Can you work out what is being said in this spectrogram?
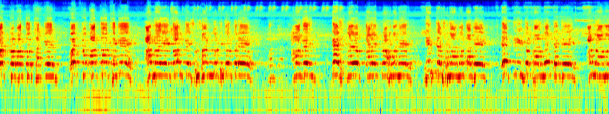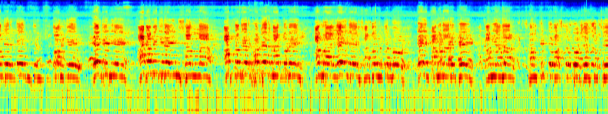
ঐক্যবদ্ধ থাকেন, ঐক্যবদ্ধ থেকে আমরা এই দলকে সুসংগঠিত করে আমাদের দেশ নায়ক তারেক রহমানের নির্দেশনা মোতাবেক একত্রিশ দফার মধ্যে আমরা আমাদের দলকে এগিয়ে নিয়ে আগামী দিনে ইনশাল্লাহ আপনাদের ভোটের মাধ্যমে আমরা এই দেশ শাসন করব। এই কামনা রেখে আমি আমার সংক্ষিপ্ত বক্তব্য শেষ করছি।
